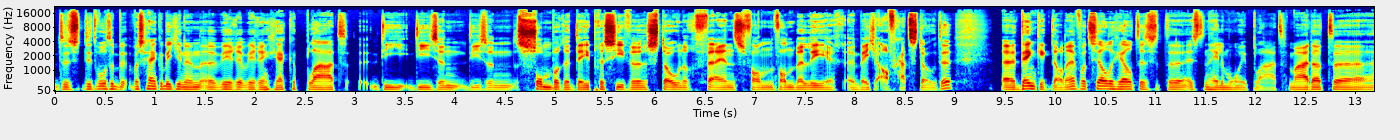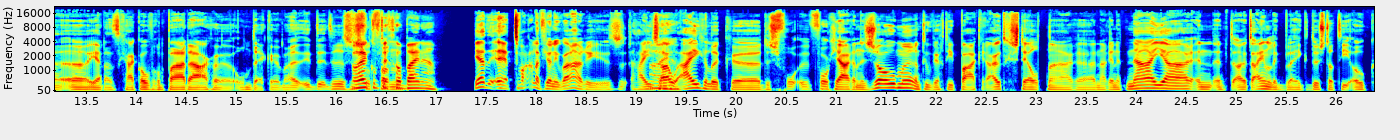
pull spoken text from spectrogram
dus dit wordt een, waarschijnlijk een beetje een, eh, weer, weer een gekke plaat eh, die, die, zijn, die zijn sombere, depressieve stoner-fans van, van een beetje af gaat stoten. Denk ik dan. Hè. Voor hetzelfde geld is het, is het een hele mooie plaat. Maar dat, ja, dat ga ik over een paar dagen ontdekken. Maar er is een Oh, hij komt van... echt al bijna. Ja, de- eh, 12 januari. Dus hij Ah, zou ja. eigenlijk dus vo- vorig jaar in de zomer. En toen werd hij een paar keer uitgesteld naar, naar in het najaar. En, en uiteindelijk bleek dus dat hij ook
